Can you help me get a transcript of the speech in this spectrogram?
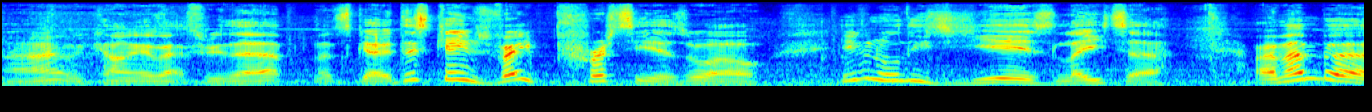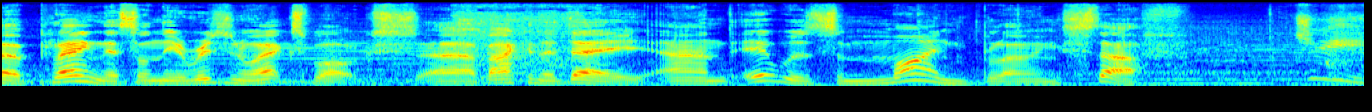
Alright, we can't go back through that. Let's go. This game's very pretty as well. Even all these years later. I remember playing this on the original Xbox uh, back in the day, and it was some mind-blowing stuff. Jeez.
